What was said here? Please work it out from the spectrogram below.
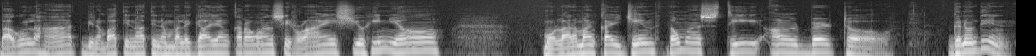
bagong lahat, binabati natin ang maligayang karawan si Rice Eugenio. Mula naman kay Jim Thomas T. Alberto. Ganon din,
